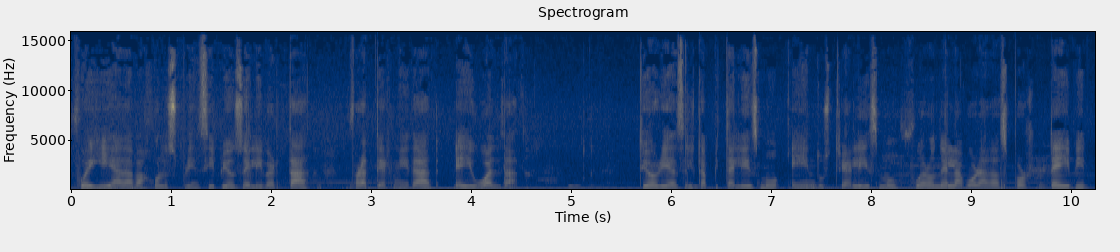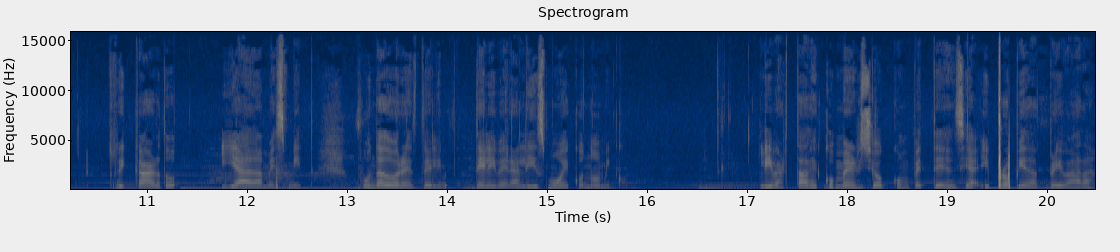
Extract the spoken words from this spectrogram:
fue guiada bajo los principios de libertad, fraternidad e igualdad. Teorías del capitalismo e industrialismo fueron elaboradas por David, Ricardo y Adam Smith, fundadores del, liberalismo económico. Libertad de comercio, competencia y propiedad privada,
